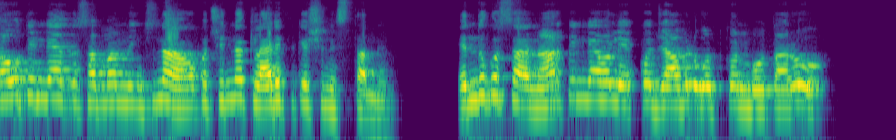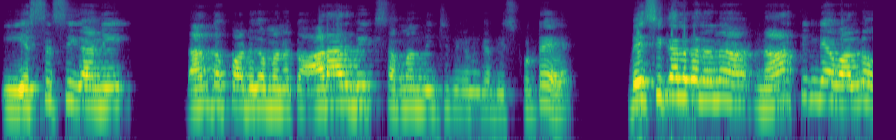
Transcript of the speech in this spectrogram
సౌత్ ఇండియాకు సంబంధించిన ఒక చిన్న క్లారిఫికేషన్ ఇస్తాను నేను. ఎందుకు సార్ నార్త్ ఇండియా వాళ్ళు ఎక్కువ జాబులు కొట్టుకొని పోతారు? ఈ ఎస్ఎస్సి కానీ దాంతోపాటుగా మనకు ఆర్ఆర్బికి సంబంధించిన కనుక తీసుకుంటే బేసికల్గా నన్న నార్త్ ఇండియా వాళ్ళు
